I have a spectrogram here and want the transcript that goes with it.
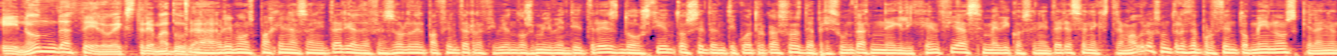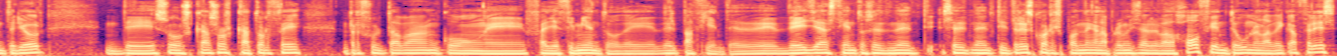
en Onda Cero Extremadura. Abrimos página sanitaria. El defensor del paciente recibió en 2023 274 casos de presuntas negligencias médico-sanitarias en Extremadura. Es un 13% menos que el año anterior. De esos casos, 14 resultaban con eh, fallecimiento del paciente. De, ellas, 173 corresponden a la provincia de Badajoz, 101 a la de Cáceres.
